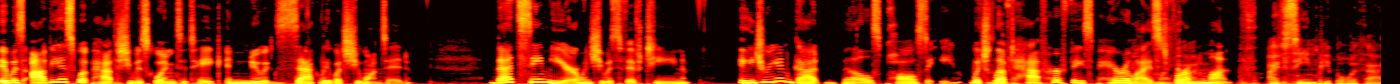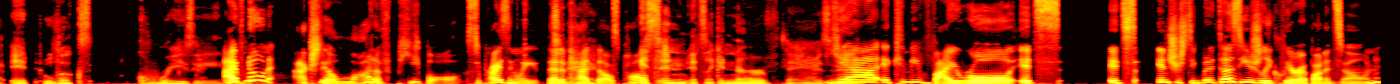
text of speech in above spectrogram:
It was obvious what path she was going to take and knew exactly what she wanted. That same year, when she was 15, Adrienne got Bell's palsy, which left half her face paralyzed my for a month. I've seen people with that. It looks crazy. I've known actually a lot of people, surprisingly, that have had. Bell's palsy. It's an it's like a nerve thing, isn't it? yeah, it can be viral. It's it's interesting, but it does usually clear up on its own.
